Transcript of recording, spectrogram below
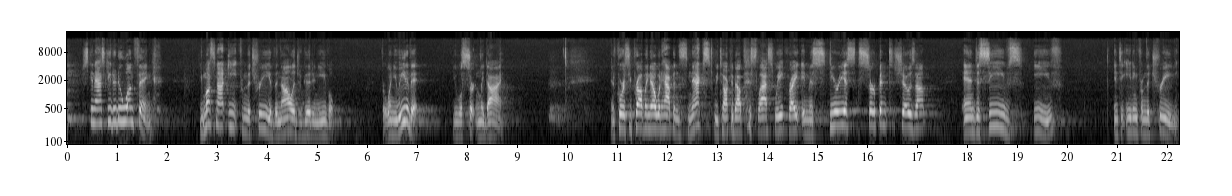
I'm just going to ask you to do one thing. You must not eat from the tree of the knowledge of good and evil, for when you eat of it, you will certainly die. And of course, you probably know what happens next. We talked about this last week, right? A mysterious serpent shows up and deceives Eve into eating from the tree.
